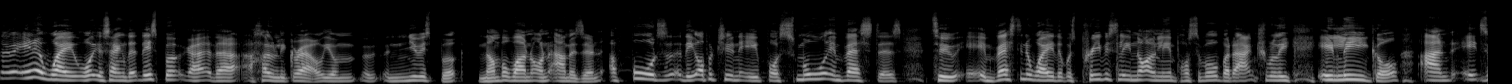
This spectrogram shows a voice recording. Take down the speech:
So, in a way, what you're saying that this book, uh, the Holy Grail, your uh, newest book, number one on Amazon, affords the opportunity for small investors to invest in a way that was previously not only impossible but actually illegal, and it's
